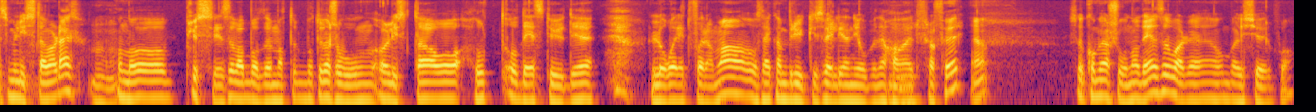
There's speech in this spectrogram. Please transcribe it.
som lysta var der. Mm. Og nå plutselig så var både motivasjonen og lysta og alt og det studiet lå rett foran meg, og så jeg kan brukes veldig i den jobben jeg har fra før. Ja. Så kombinasjonen av det, så var det å bare kjøre på.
